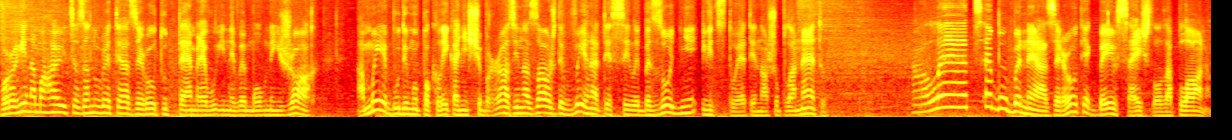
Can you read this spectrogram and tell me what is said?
Вороги намагаються занурити Азерот у темряву і невимовний жах. А ми будемо покликані, щоб раз і назавжди вигнати сили безодні і відстояти нашу планету. Але це був би не Азерот, якби все йшло за планом.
